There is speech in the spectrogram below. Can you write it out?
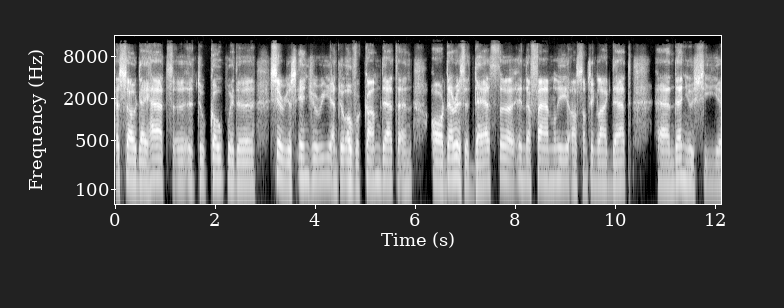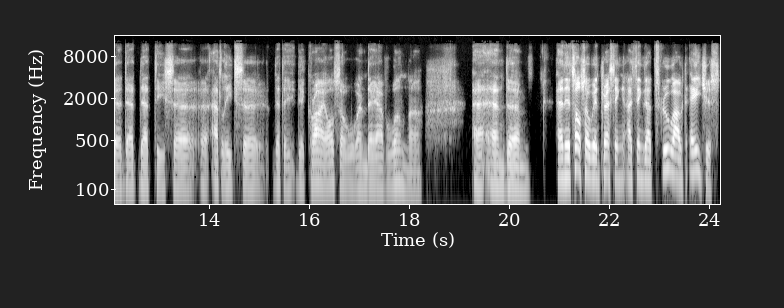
And so they had uh, to cope with a serious injury and to overcome that, and or there is a death uh, in their family or something like that, and then you see uh, that that these uh, uh, athletes uh, that they they cry also when they have won, and um, and it's also interesting. I think that throughout ages,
